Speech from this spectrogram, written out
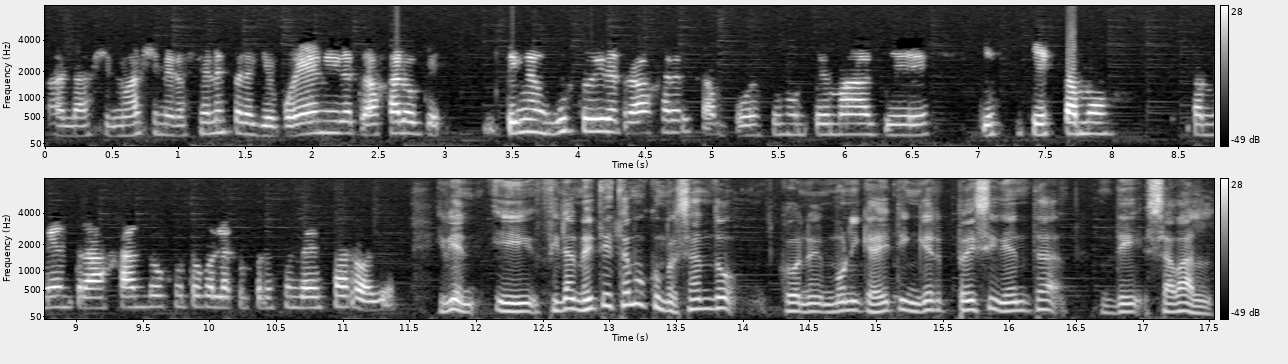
a las nuevas generaciones para que puedan ir a trabajar o que tengan gusto de ir a trabajar al campo. Ese es un tema que, que, estamos también trabajando junto con la Corporación de Desarrollo. Y bien, y finalmente estamos conversando con eh, Mónica Ettinger, presidenta de Zaval,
